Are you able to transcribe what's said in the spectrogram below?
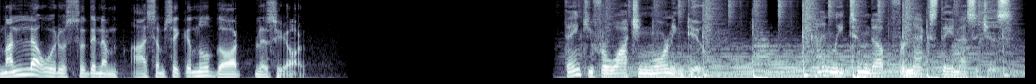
നല്ല ഒരു സുദിനം ആശംസിക്കുന്നു. God bless you all Thank you for watching Morning Dew. Kindly tuned up for next day.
